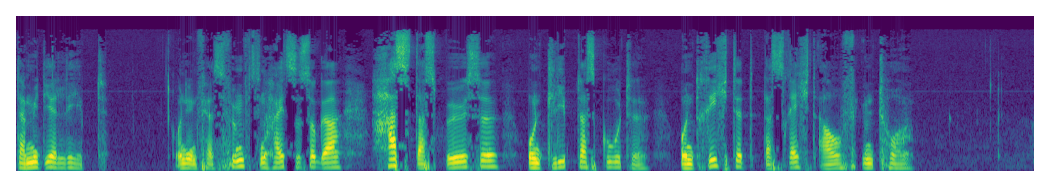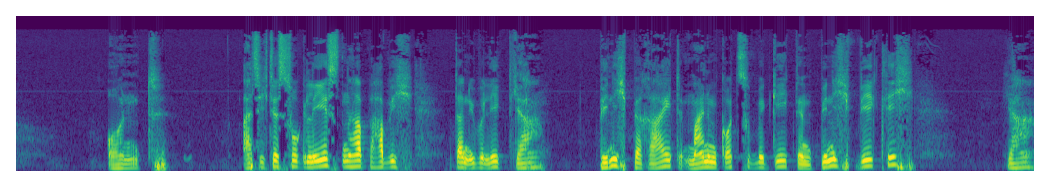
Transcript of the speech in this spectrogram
damit ihr lebt. Und in Vers 15 heißt es sogar, hasst das Böse und liebt das Gute und richtet das Recht auf im Tor. Und als ich das so gelesen habe, habe ich dann überlegt, ja, bin ich bereit, meinem Gott zu begegnen? Bin ich wirklich, ja,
